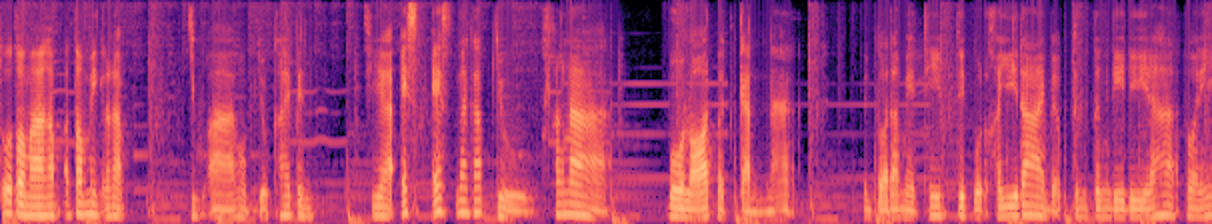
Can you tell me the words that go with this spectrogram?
ตัวต่อมาครับอะตอมิกระดับ UR ผมยกให้เป็นเทีย SS นะครับ อยู่ข้างหน้าโบลอสเหมือนกันนะฮะเป็นตัวดาเมจที่ติดบทขยี้ได้แบบตึงๆดีๆนะฮะตัวนี้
